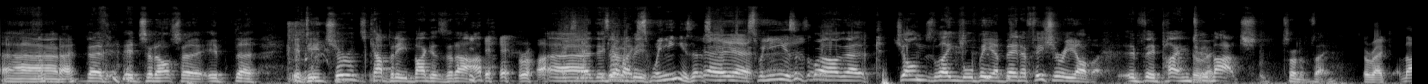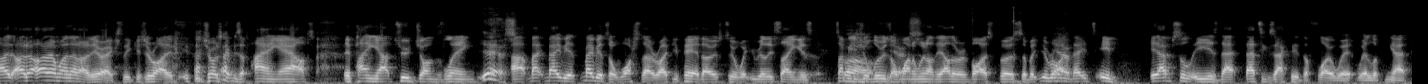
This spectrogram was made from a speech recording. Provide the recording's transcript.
Um, Okay. That it's an also if the if the insurance company buggers it up, uh, they're Is that like be, swinging? Is that a Yeah, swinging? yeah. swinging? Is it? Well, uh, Johns Lyng will be a beneficiary of it if they're paying too much, sort of thing. Correct. No, I, I don't- mind that idea actually, because you're right. If, if insurance companies are paying out, they're paying out to Johns Lyng. Yes. Uh, maybe maybe it's a wash though, right? If you pair those two, what you're really saying is sometimes Well, you'll lose on one and win on the other, and vice versa. But you're right. Yeah. It's, it it absolutely is that. That's exactly the flow we're, we're looking at.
